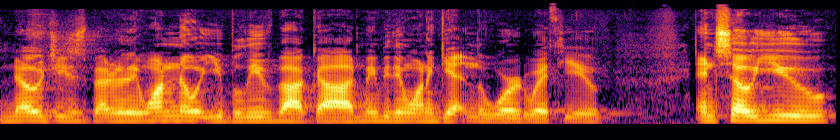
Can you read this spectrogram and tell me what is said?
know Jesus better. They want to know what you believe about God. Maybe they want to get in the Word with you. And so you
